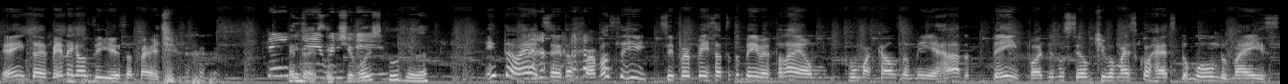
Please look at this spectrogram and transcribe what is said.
É, então é bem legalzinho essa parte. Sim, então, incentiva o estudo, né? Então, é, de certa forma, sim. Se for pensar, tudo bem. Vai falar, é um, uma causa meio errada? Tem, pode não ser o motivo mais correto do mundo, mas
